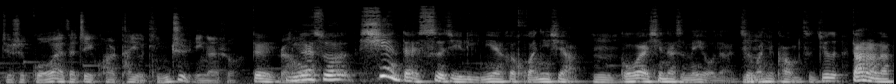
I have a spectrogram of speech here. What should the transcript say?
就是国外在这一块儿它有停滞，应该说，对，应该说现代设计理念和环境下，嗯，国外现在是没有的，这完全靠我们自己。就是当然了，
